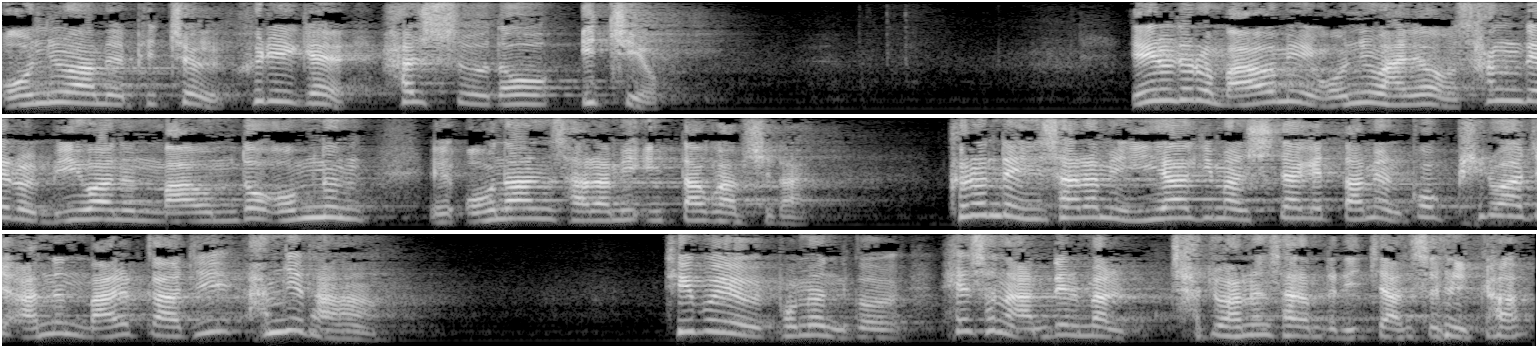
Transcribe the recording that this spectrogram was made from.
온유함의 빛을 흐리게 할 수도 있지요. 예를 들어 마음이 온유하여 상대를 미워하는 마음도 없는 온한 사람이 있다고 합시다. 그런데 이 사람이 이야기만 시작했다면 꼭 필요하지 않는 말까지 합니다. TV에 보면 그 해서는 안 될 말 자주 하는 사람들 있지 않습니까?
